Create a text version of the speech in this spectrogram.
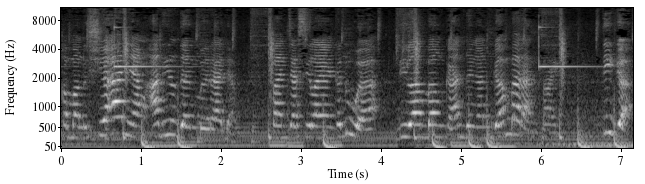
kemanusiaan yang adil dan beradab. Pancasila yang kedua dilambangkan dengan gambar rantai. Tiga,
